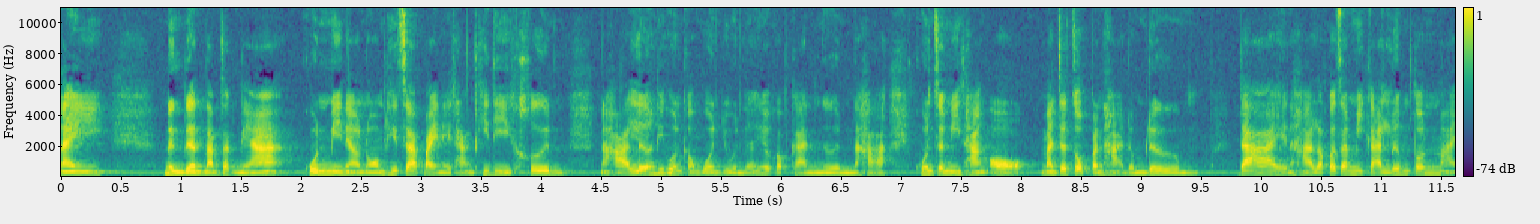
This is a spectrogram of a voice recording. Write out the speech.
ใน หนึ่งเดือนหลังจากนี้คุณมีแนวโน้มที่จะไปในทางที่ดีขึ้นนะคะ เรื่องที่คุณกังวลอยู่เรื่องเกี่ยวกับการเงินนะคะ คุณจะมีทางออก มันจะจบปัญหาเดิมๆได้นะคะ แล้วก็จะมีการเริ่มต้นใหม่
